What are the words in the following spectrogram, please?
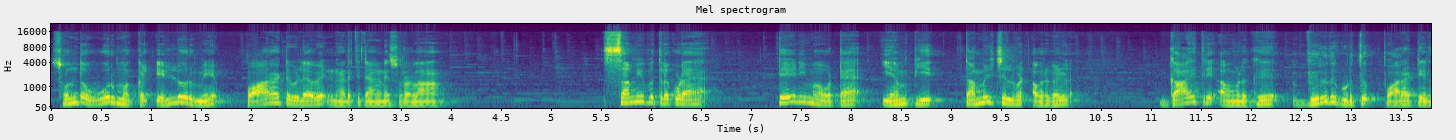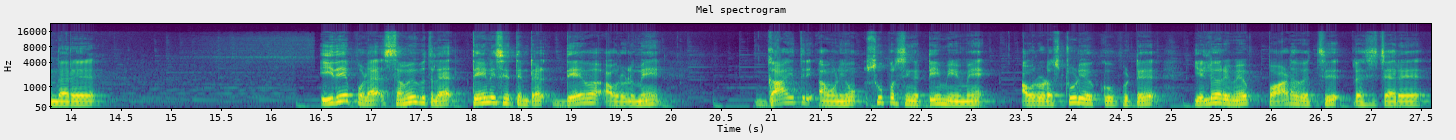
சொந்த ஊர் மக்கள் எல்லோருமே பாராட்டு விழாவே நடத்திட்டாங்கன்னே சொல்லலாம். சமீபத்தில் கூட தேனி மாவட்ட எம்பி தமிழ்ச்செல்வன் அவர்கள் காயத்ரி அவங்களுக்கு விருது கொடுத்து பாராட்டியிருந்தார். இதே போல் சமீபத்தில் தேனிசை தென்றல் தேவா அவர்களுமே காயத்ரி அவங்களையும் சூப்பர் சிங்கர் டீமையுமே அவரோட ஸ்டூடியோ கூப்பிட்டு எல்லோரையுமே பாட வச்சு ரசித்தார்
